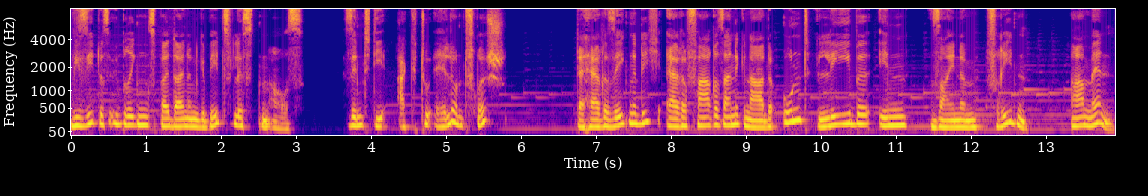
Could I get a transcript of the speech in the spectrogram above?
Wie sieht es übrigens bei deinen Gebetslisten aus? Sind die aktuell und frisch? Der Herr segne dich, erfahre seine Gnade und lebe in seinem Frieden. Amen.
